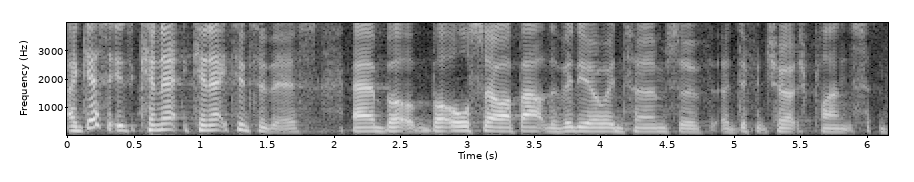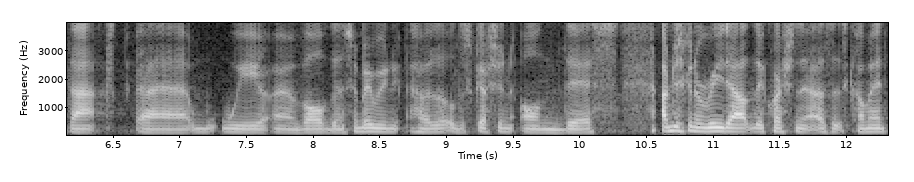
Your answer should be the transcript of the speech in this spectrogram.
I guess it's connect, connected to this, uh, but, but also about the video in terms of uh, different church plants that uh, we are involved in. So maybe we have a little discussion on this. I'm just going to read out the question as it's come in.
